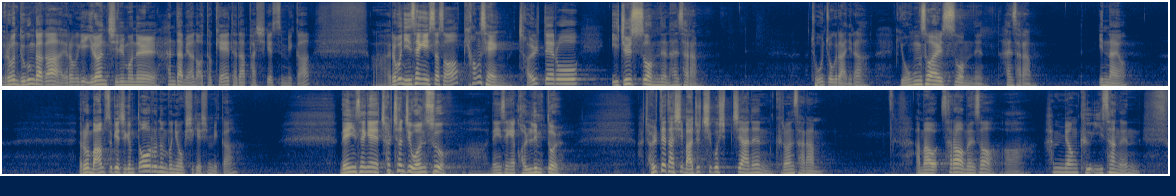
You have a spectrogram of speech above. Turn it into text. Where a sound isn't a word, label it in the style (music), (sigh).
여러분 누군가가 여러분에게 이런 질문을 한다면 어떻게 대답하시겠습니까? 아, 여러분 인생에 있어서 평생 절대로 잊을 수 없는 한 사람, 좋은 쪽으로 아니라 용서할 수 없는 한 사람 있나요? 여러분 마음속에 지금 떠오르는 분이 혹시 계십니까? 내 인생의 철천지 원수, 아, 내 인생의 걸림돌, 절대 다시 마주치고 싶지 않은 그런 사람. 아마 살아오면서 어, 한명 그 이상은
